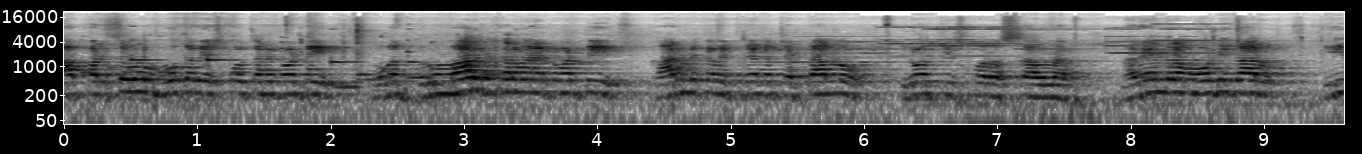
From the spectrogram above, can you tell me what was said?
ఆ పరిశ్రమను మూత వేసుకోవాల్సినటువంటి ఒక దుర్మార్గకరమైనటువంటి కార్మిక వ్యతిరేక చట్టాలను ఈరోజు తీసుకొని వస్తా ఉన్నారు. నరేంద్ర మోడీ గారు ఈ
